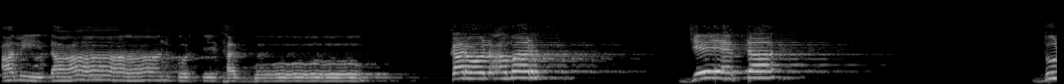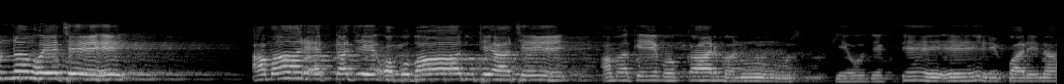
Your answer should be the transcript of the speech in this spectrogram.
আমি দান করতে থাকব। কারণ আমার যে একটা দুর্নাম হয়েছে। আমার একটা যে অপবাদ উঠে আছে, আমাকে মক্কার মানুষ কেউ দেখতে পারে না।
